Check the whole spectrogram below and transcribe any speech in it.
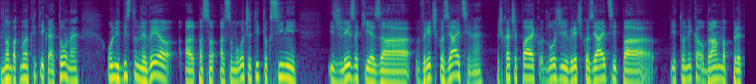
No, ampak moja kritika je to, da oni v bistvu ne vejo, ali, pa so, ali so mogoče ti toksini iz žleza, ki je za vrečko z jajci. Ne. Veš kaj, če pajek odloži vrečko z jajci, pa je to neka obramba pred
